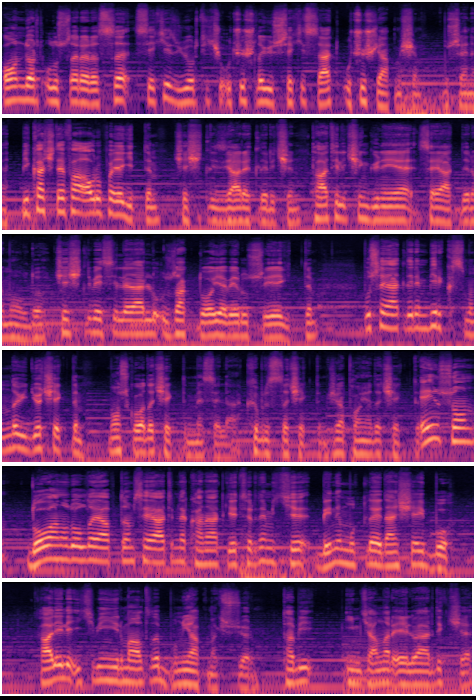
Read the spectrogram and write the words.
14 uluslararası 8 yurt içi uçuşla 108 saat uçuş yapmışım bu sene. Birkaç defa Avrupa'ya gittim çeşitli ziyaretler için. Tatil için güneye seyahatlerim oldu. Çeşitli vesilelerle uzak doğuya ve Rusya'ya gittim. Bu seyahatlerin bir kısmında video çektim. Moskova'da çektim mesela, Kıbrıs'ta çektim, Japonya'da çektim. En son Doğu Anadolu'da yaptığım seyahatimde kanaat getirdim ki beni mutlu eden şey bu. Haliyle 2026'da bunu yapmak istiyorum. Tabi imkanlar el verdikçe.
